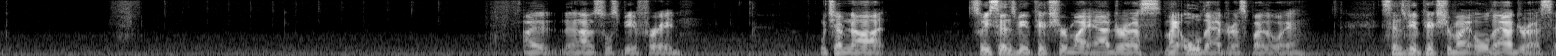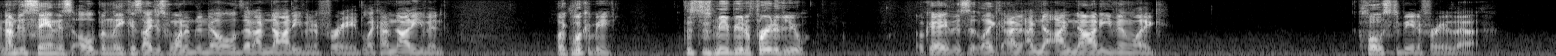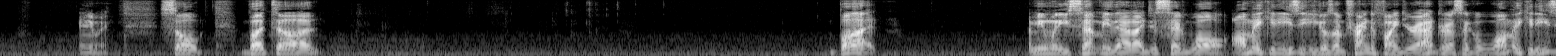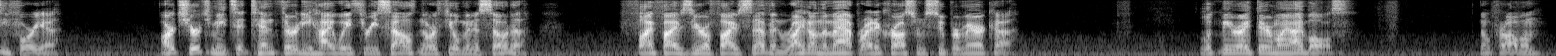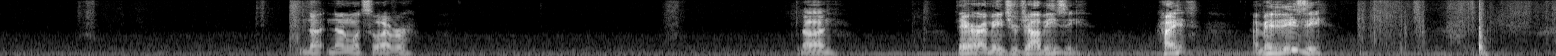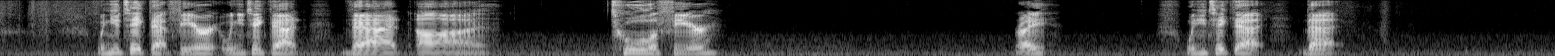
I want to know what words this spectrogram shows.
I and I'm supposed to be afraid, which I'm not. So he sends me a picture of my address, my old address, by the way. Sends me a picture of my old address. And I'm just saying this openly because I just want him to know that I'm not even afraid. Like, I'm not even. Like, look at me. This is me being afraid of you. Okay, this is like I, I'm not. I'm not even like close to being afraid of that. Anyway, so, but uh, but I mean, when he sent me that, I just said, well, I'll make it easy. He goes, I'm trying to find your address. I go, well, I'll make it easy for you. Our church meets at 1030 Highway 3 South, Northfield, Minnesota. 55057, right on the map, right across from Super America. Look me right there in my eyeballs. No problem. None, none whatsoever. None. There, I made your job easy. Right? I made it easy. When you take that fear, when you take that that uh, tool of fear, right? When you take that that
